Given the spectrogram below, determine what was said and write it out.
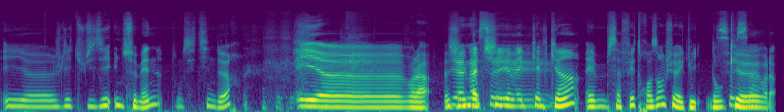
et euh, je l'ai utilisé une semaine, donc c'est Tinder. et euh, voilà, j'ai Diana, matché c'est- avec quelqu'un et ça fait trois ans que je suis avec lui. Donc C'est euh, ça. voilà.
